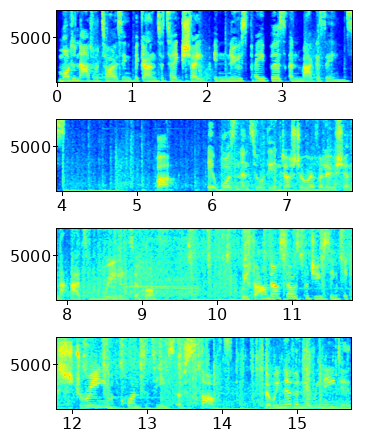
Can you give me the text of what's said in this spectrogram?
modern advertising began to take shape in newspapers and magazines. But it wasn't until the Industrial Revolution that ads really took off. We found ourselves producing extreme quantities of stuff that we never knew we needed.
